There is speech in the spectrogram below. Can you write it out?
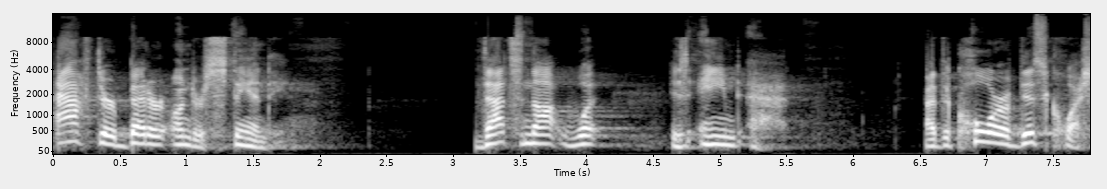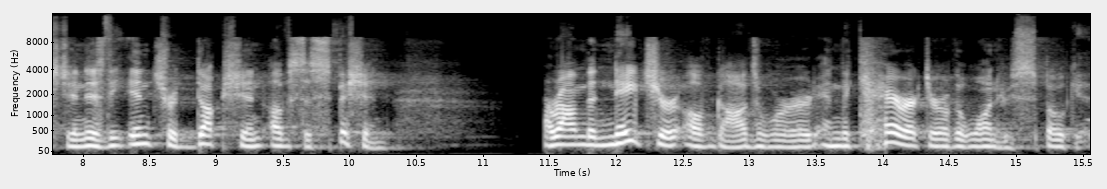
after better understanding. That's not what is aimed at. At the core of this question is the introduction of suspicion around the nature of God's word and the character of the one who spoke it.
